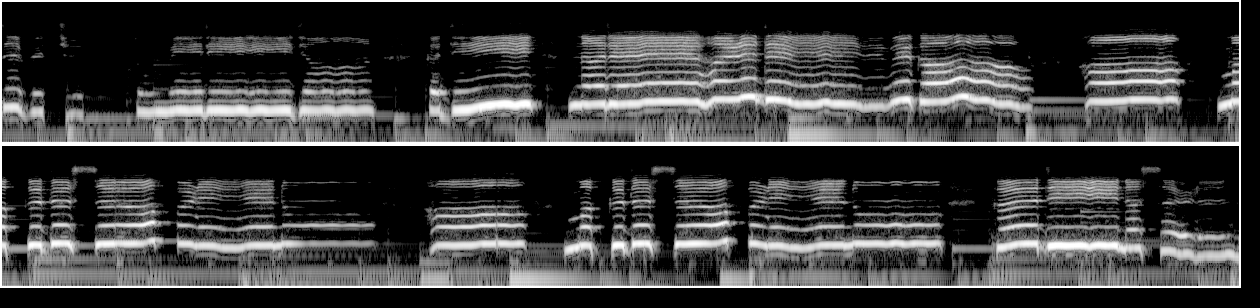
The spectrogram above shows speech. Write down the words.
دے وچ تو میری جان، کدی نہ رہن دے وگا۔ ہاں مقدس اپنے مقدس اپنے نو، کدی نہ سڑن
